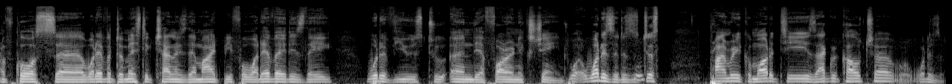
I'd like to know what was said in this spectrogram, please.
of course, uh, whatever domestic challenge there might be for whatever it is they would have used to earn their foreign exchange. what, what is it? Is it just primary commodities, agriculture? What is it?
